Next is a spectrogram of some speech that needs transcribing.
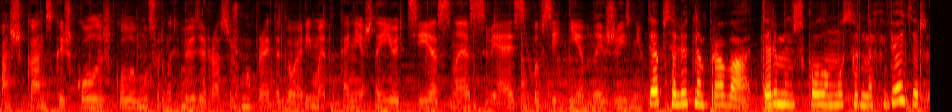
ашканской школы, школы мусорных ведер, раз уж мы про это говорим, это, конечно, ее тесная связь с повседневной жизнью. Ты абсолютно права. Термин «школа мусорных ведер»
